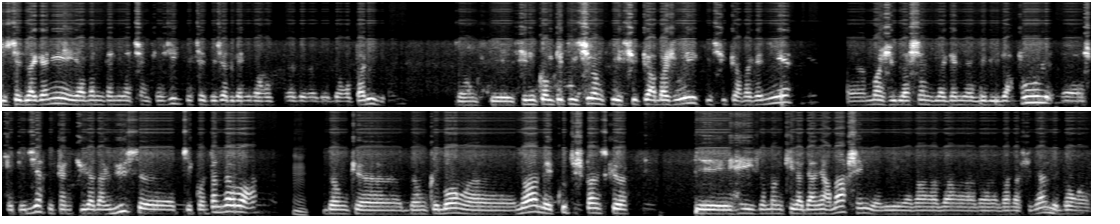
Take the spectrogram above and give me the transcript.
tu sais de la gagner et avant de gagner la Champions League, tu essaies déjà de gagner l'Europa League. Donc c'est une compétition qui est superbe à jouer, qui est superbe à gagner. Euh, moi j'ai eu la chance de la gagner avec Liverpool. Euh, je peux te dire que quand tu l'as dans le bus, euh, tu es content de l'avoir. Hein. Hmm. Donc, donc bon, non mais écoute, je pense que ils ont manqué la dernière marche, hein, avant, la finale, mais bon.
